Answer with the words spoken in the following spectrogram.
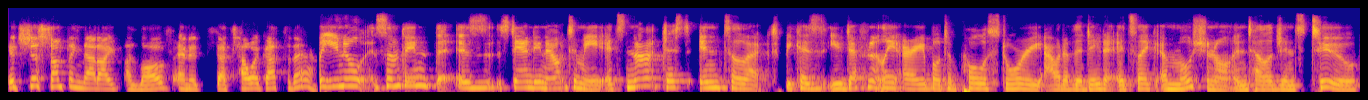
it's just something that I, I love. And it's, that's how I got to there. But you know, something that is standing out to me, it's not just intellect because you definitely are able to pull a story out of the data data. It's like emotional intelligence too,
